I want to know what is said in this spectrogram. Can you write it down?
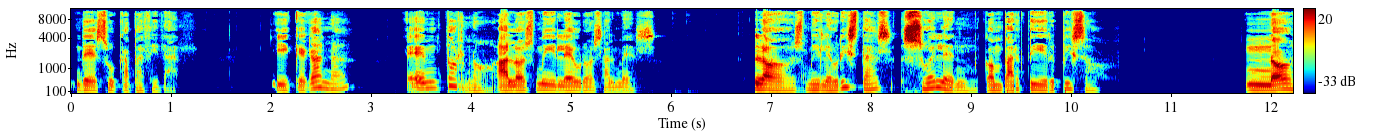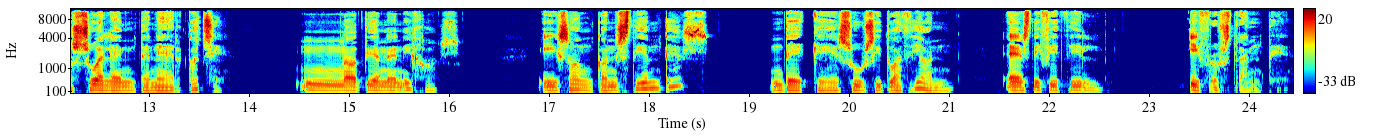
de su capacidad y que gana en torno a los mil euros al mes. Los mileuristas suelen compartir piso. No suelen tener coche. No tienen hijos. Y son conscientes de que su situación es difícil y frustrante.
